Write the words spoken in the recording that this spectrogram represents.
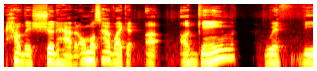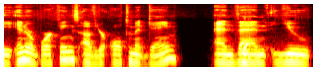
how they should have it. Almost have like a a, a game with the inner workings of your ultimate game and then you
